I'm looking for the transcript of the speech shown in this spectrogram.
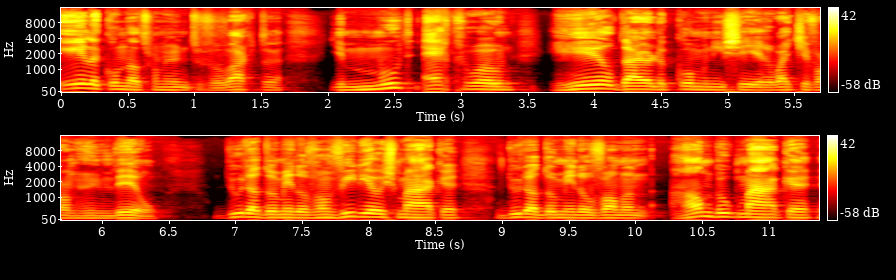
eerlijk om dat van hun te verwachten. Je moet echt gewoon heel duidelijk communiceren wat je van hun wil. Doe dat door middel van video's maken. Doe dat door middel van een handboek maken.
